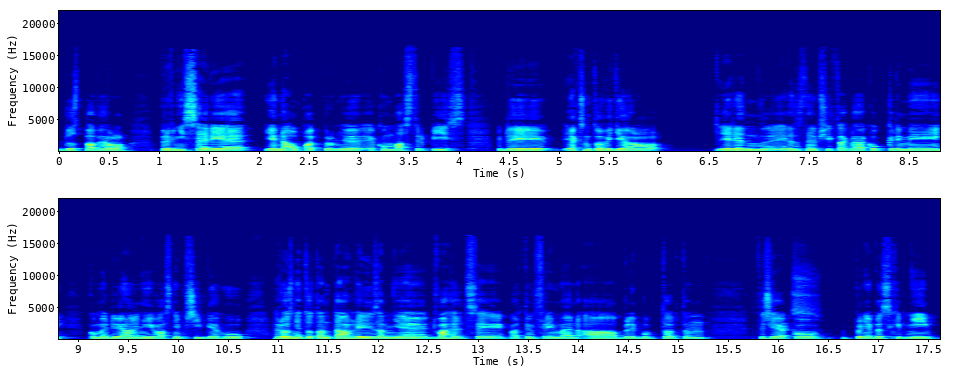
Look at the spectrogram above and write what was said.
dost bavil. První série je naopak pro mě jako masterpiece, kdy, jak jsem to viděl, jeden, jeden z nejlepších takhle jako krimi komediálních vlastně příběhů. Hrozně to tam táhli za mě dva herci, Martin Freeman a Billy Bob Thornton, kteří yes. jako úplně bezchybní.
